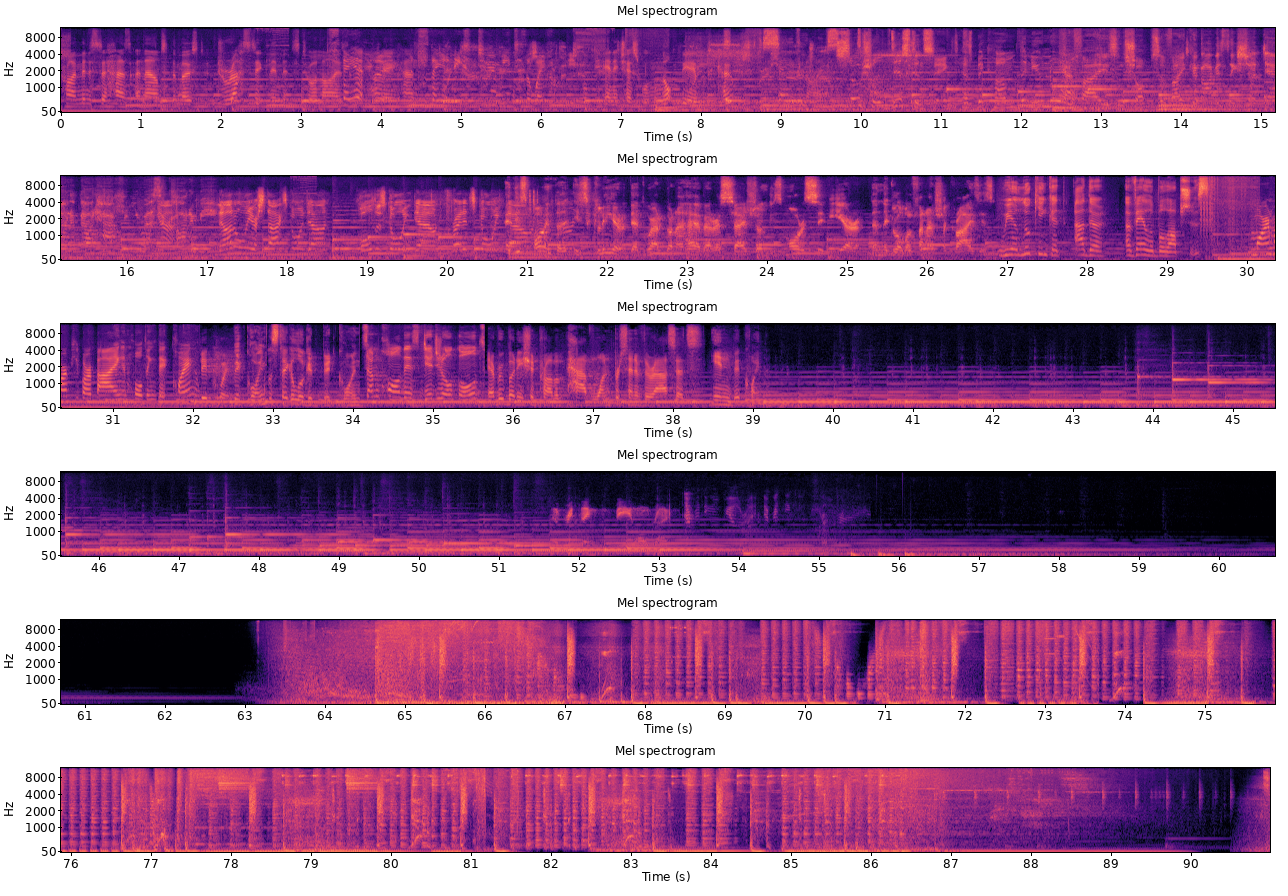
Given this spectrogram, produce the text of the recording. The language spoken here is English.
Prime Minister has announced the most drastic limits to our lives. Stay at home and stay at least two metres away from people. The NHS will not be able to cope to save lives. Social distancing has become the new norm. Cafes and shops are vacant. We've obviously shut down about half the U.S. economy. Not only are stocks going down, gold is going down, credit's going down. At this point, uh, it's clear that we're going to have a recession that's more severe than the global financial crisis. We are looking at other available options. More and more people are buying and holding Bitcoin. Bitcoin. Bitcoin. Let's take a look at Bitcoin. Some call this digital gold. Everybody should probably have 1% of their assets in Bitcoin.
